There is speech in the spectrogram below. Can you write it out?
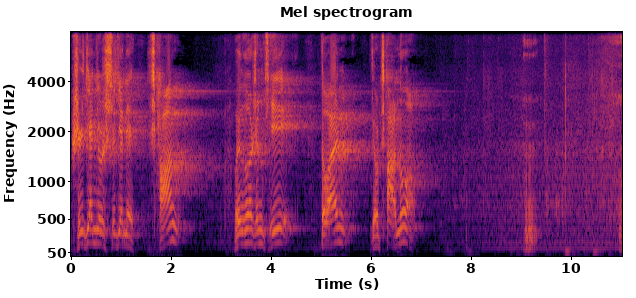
时间就是时间的长，为合成期，短叫刹那。嗯，嗯，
